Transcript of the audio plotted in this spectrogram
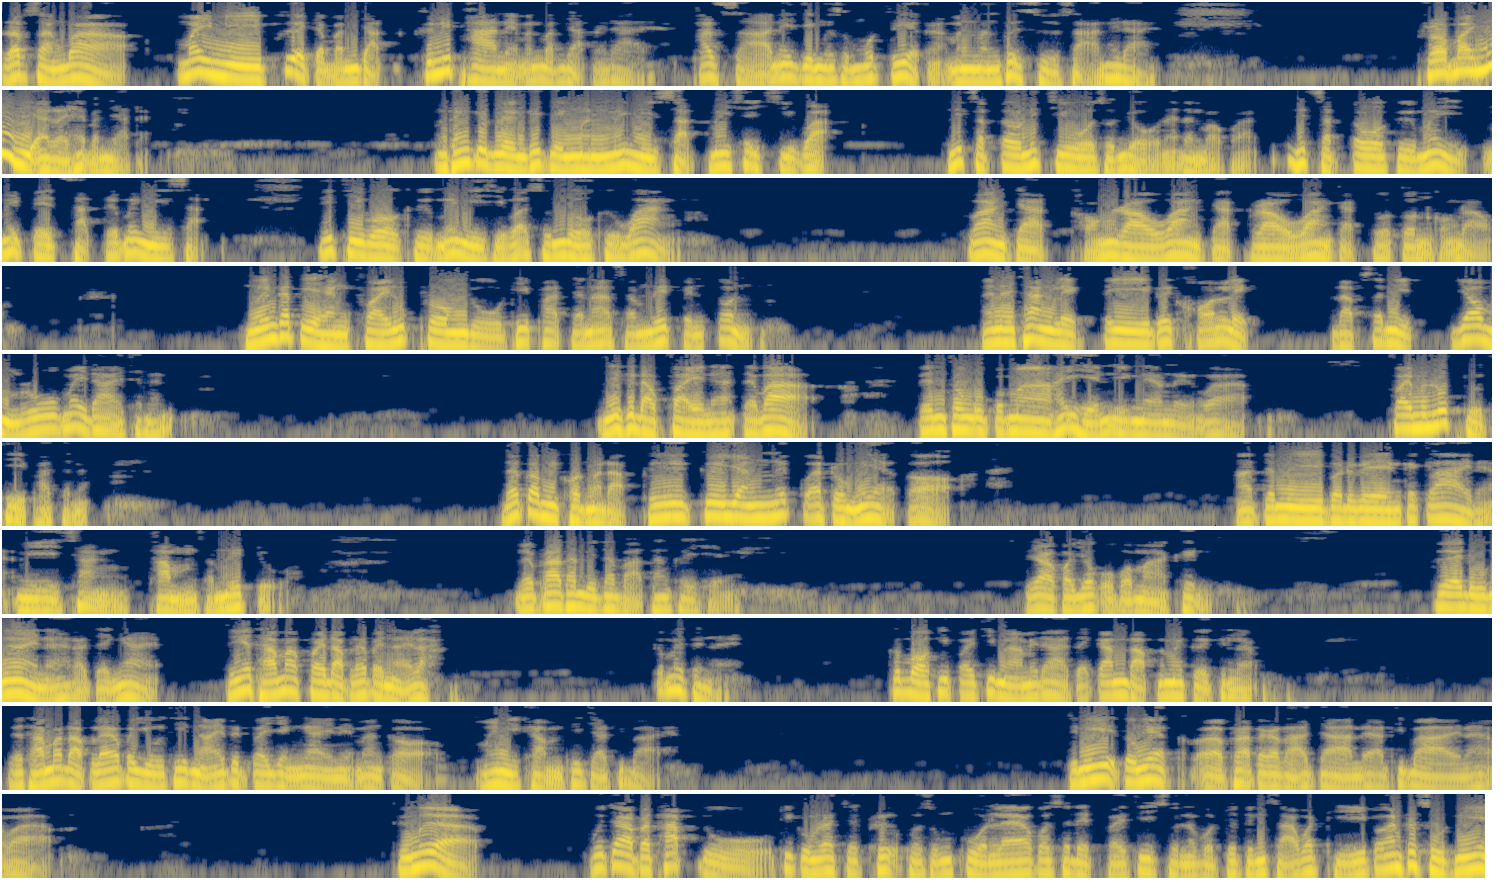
รับสั่งว่าไม่มีเพื่อจะบัญญัติ คือนิพพานเนี่ยมันบัญญัติไม่ได้ ภาษานี่จริงมันสมมติเรียกอะ มันมันเพื่อสื่อสารไม่ได้ เพราะไม่ไม่มีอะไรให้บัญญัติมันถึงจุดหนึ่งที่จริงมันไม่มีสัตว์ ไม่ใช่ชีวะ นิสัตโตนิจิโวสุญโยนะท่านบอกว่า นิสัตโตคือไม่ไม่เป็นสัตว์หรือไม่มีสัตว์ นิจิโวคือไม่มีชีวะสุญโยคือว่าง ว่างจากของเราว่างจากเราว่างจากตัวตนของเรา เหมือนกติแห่งไฟลุกโพรงอยู่ที่ภาชนะสำริดเป็นต้น ในช่างเหล็กตีด้วยค้อนเหล็ก ดับสนิทย่อมรู้ไม่ได้ฉะนั้น นี่คือดับไฟนะ แต่ว่าเป็นทรงอุปมาให้เห็นอีกแนวหนึ่งว่า ไฟมันลุกอยู่ที่ภาชนะ แล้วก็มีคนมาดับ คือคือยังนึกว่าตรงนี้ก็ อาจจะมีบริเวณใกล้ ๆ เนี่ย มีช่างทำสำริดอยู่ แล้วพระท่านบิณฑบาตท่านเคยเห็นย่าก็ยกอุปมาขึ้น เพื่อดูง่ายนะเข้าใจง่าย ทีนี้ถามว่าไฟดับแล้วไปไหนล่ะ ก็ไม่ไปไหน ก็บอกที่ไปที่มาไม่ได้ แต่การดับนั้นมันเกิดขึ้นแล้วแต่ถามว่าดับแล้วไปอยู่ที่ไหนเป็นไปอย่างไง เนี่ย มันก็ไม่มีคำที่จะอธิบาย ทีนี้ตรงนี้พระตกถาจารย์ได้อธิบายนะฮะว่า คือเมื่อพระเจ้าประทับอยู่ที่กรุงราชคฤห์พอสมควรแล้วก็เสด็จไปที่ชนบทจนถึงสาวัตถี เพราะงั้นพระสูตรนี้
